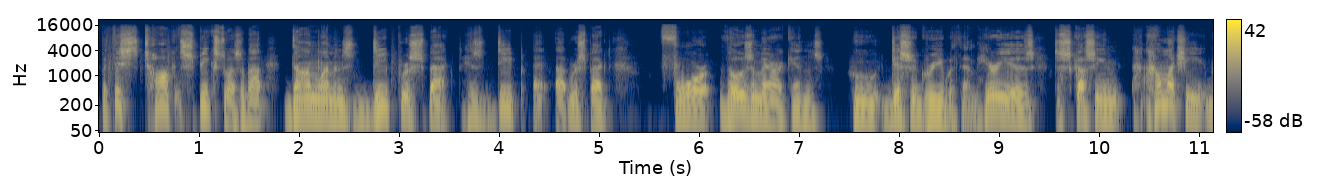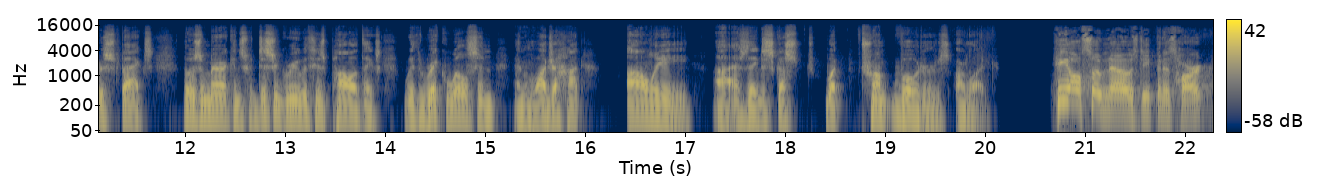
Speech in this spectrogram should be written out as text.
But this talk speaks to us about Don Lemon's deep respect, his deep uh, respect for those Americans who disagree with him. Here he is discussing how much he respects those Americans who disagree with his politics with Rick Wilson and Wajahat Ali uh, as they discuss what Trump voters are like. He also knows deep in his heart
